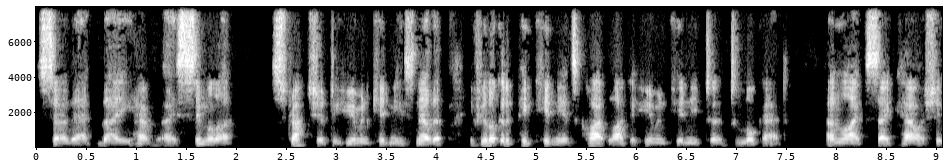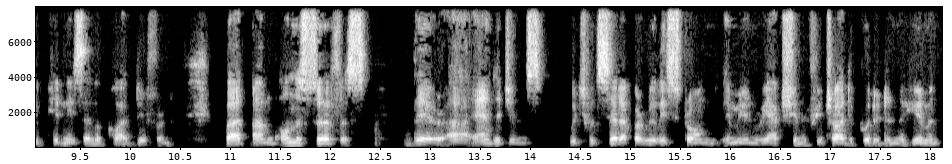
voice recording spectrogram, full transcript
so that they have a similar structure to human kidneys. Now, that if you look at a pig kidney, it's quite like a human kidney to, to look at. Unlike, say, cow or sheep kidneys, they look quite different. But um, on the surface, there are antigens which would set up a really strong immune reaction if you tried to put it in the human.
